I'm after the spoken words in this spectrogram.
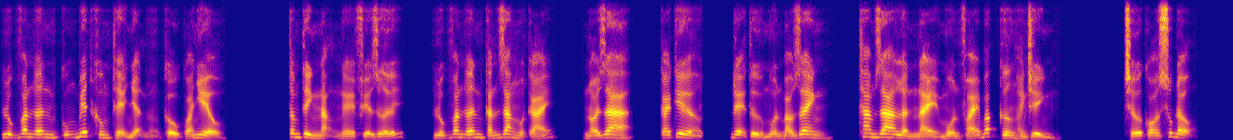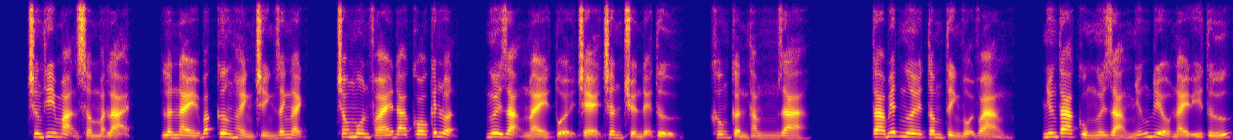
Lục Văn Ân cũng biết không thể nhận cầu quá nhiều. Tâm tình nặng nề phía dưới, Lục Văn Ân cắn răng một cái, nói ra, cái kia, đệ tử muốn báo danh, tham gia lần này môn phái Bắc Cương hành trình. Chớ có xúc động. Trương Thi Mạn sầm mặt lại, lần này Bắc Cương hành trình danh lạch, trong môn phái đã có kết luận, ngươi dạng này tuổi trẻ chân truyền đệ tử, không cần tham gia. Ta biết ngươi tâm tình vội vàng, nhưng ta cùng ngươi giảng những điều này ý tứ,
